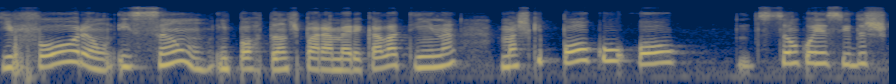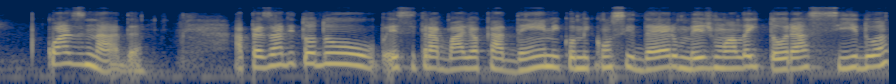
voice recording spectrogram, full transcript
que foram e são importantes para a América Latina, mas que pouco ou são conhecidas quase nada. Apesar de todo esse trabalho acadêmico, me considero mesmo uma leitora assídua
